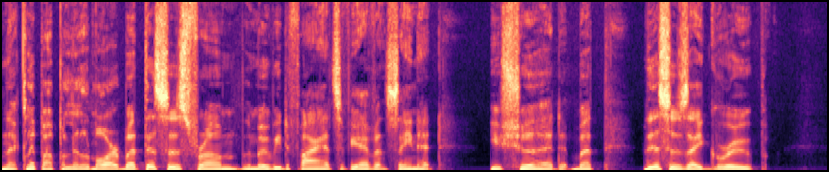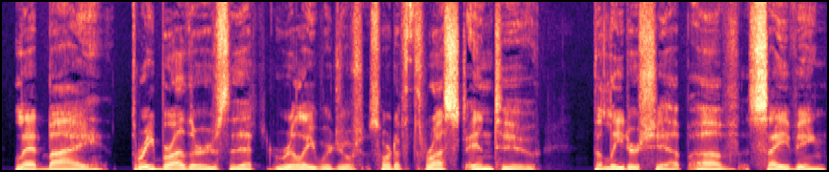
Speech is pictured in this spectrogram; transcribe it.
the clip up a little more, but this is from the movie Defiance. If you haven't seen it, you should. But this is a group led by three brothers that really were just sort of thrust into the leadership of saving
